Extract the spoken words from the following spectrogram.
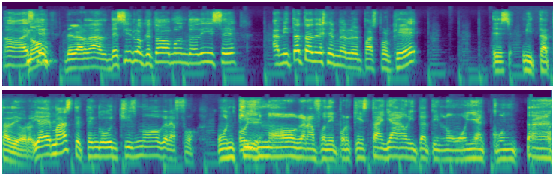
No, es No. que, de verdad, decir lo que todo el mundo dice, a mi tata déjenmelo en paz, porque es mi tata de oro. Y además te tengo un chismógrafo, un Oye. chismógrafo de por qué está allá, ahorita te lo voy a contar.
